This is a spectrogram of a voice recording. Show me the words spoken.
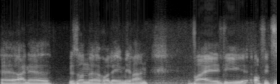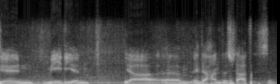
äh, eine besondere Rolle im Iran, weil die offiziellen Medien ja ähm, in der Hand des Staates sind.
